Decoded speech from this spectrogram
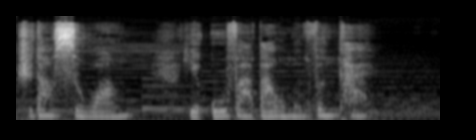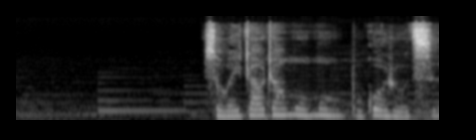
直到死亡，也无法把我们分开。所谓朝朝暮暮，不过如此。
